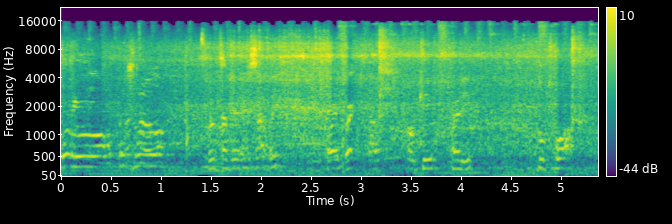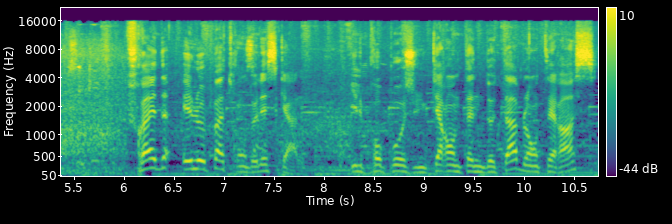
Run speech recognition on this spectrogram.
bonjour, bonjour. Vous avez réservé Oui. Ouais. Ok, allez. Pour trois. Fred est le patron de l'escale. Il propose une quarantaine de tables en terrasse,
